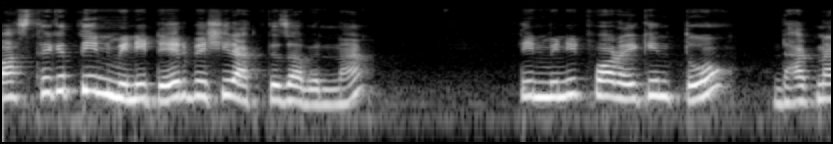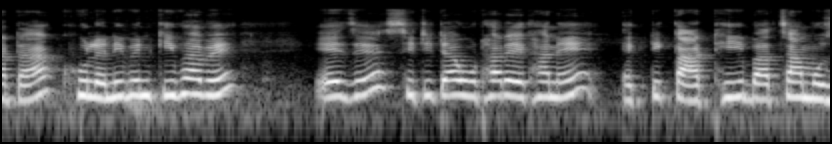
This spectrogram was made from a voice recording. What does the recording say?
পাঁচ থেকে তিন মিনিটের বেশি রাখতে যাবেন না। তিন মিনিট পরে কিন্তু ঢাকনাটা খুলে নেবেন কীভাবে? এই যে সিটিটা উঠার এখানে একটি কাঠি বা চামচ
